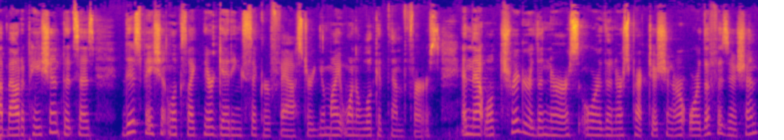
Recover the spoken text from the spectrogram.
about a patient that says, this patient looks like they're getting sicker faster. You might want to look at them first. And that will trigger the nurse or the nurse practitioner or the physician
